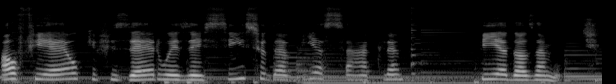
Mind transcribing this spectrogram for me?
ao fiel que fizer o exercício da via sacra piedosamente.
